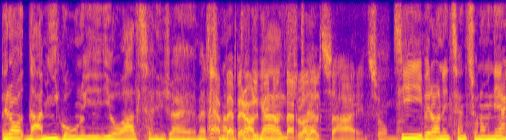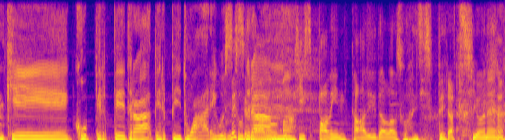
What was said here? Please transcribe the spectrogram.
Però da amico uno gli dice, oh, alzati, cioè, eh, una beh, però almeno calcio, andarlo cioè. ad alzare, insomma. Sì, però nel senso non neanche co- perpetra- perpetuare questo dramma. tutti spaventati dalla sua disperazione.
